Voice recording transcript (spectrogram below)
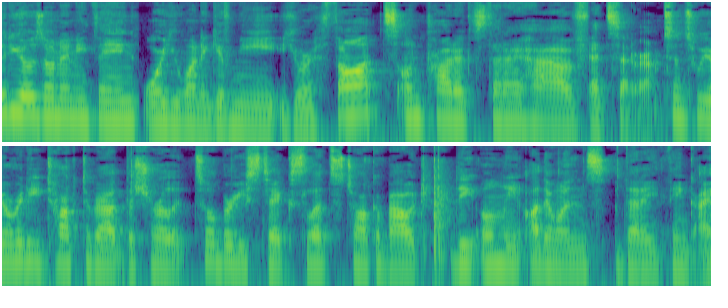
videos on anything or you want to give me your thoughts on products that I have, etc. Since we already talked about the Charlotte Tilbury sticks, let's talk about the only other ones that I think I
